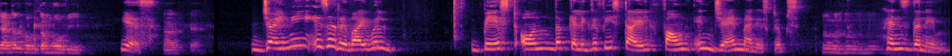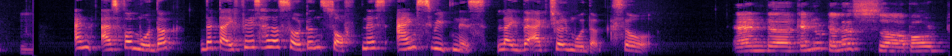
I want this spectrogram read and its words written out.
Jungle Book, the movie. Yes. Okay. Jaini is a revival based on the calligraphy style found in Jain manuscripts, Mm-hmm. hence the name. And as for Modak, the typeface has a certain softness and sweetness, like the actual Modak. So, And uh, can you tell us uh, about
